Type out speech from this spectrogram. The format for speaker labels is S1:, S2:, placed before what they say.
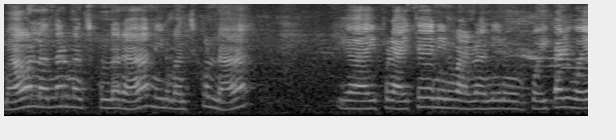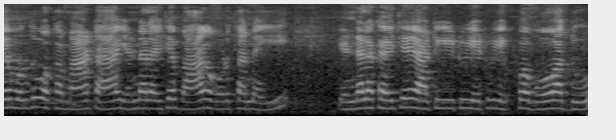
S1: మా వాళ్ళందరూ మంచుకున్నారా? నేను మంచుకున్నా. ఇక ఇప్పుడు అయితే నేను వాళ్ళ- నేను పొయ్యికాడి పోయే ముందు ఒక మాట ఎండలు అయితే బాగా కొడుతున్నాయి. ఎండలకైతే అటు ఇటు ఎటు ఎక్కువ పోవద్దు.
